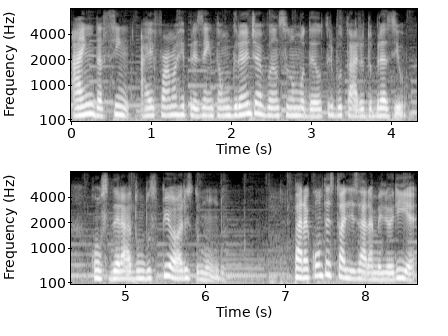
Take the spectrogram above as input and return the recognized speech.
Ainda assim, a reforma representa um grande avanço no modelo tributário do Brasil, considerado um dos piores do mundo. Para contextualizar a melhoria,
